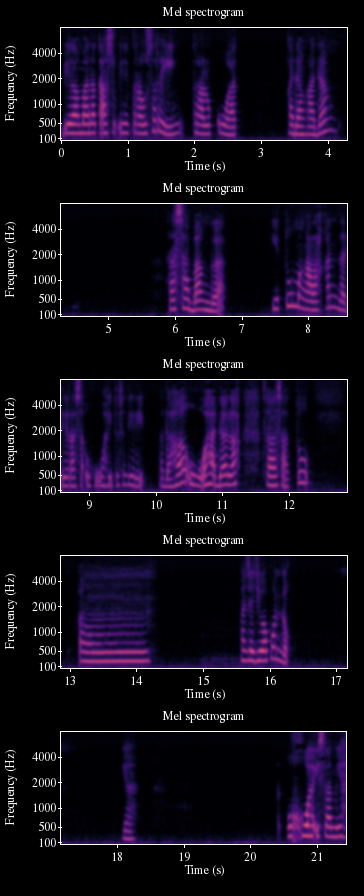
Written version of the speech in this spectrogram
bila mana taksub ini terlalu sering, terlalu kuat, kadang-kadang rasa bangga itu mengalahkan dari rasa uhuah itu sendiri. Padahal uhuah adalah salah satu um, pancajiwa pondok. Ya. Uhuah Islamiyah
